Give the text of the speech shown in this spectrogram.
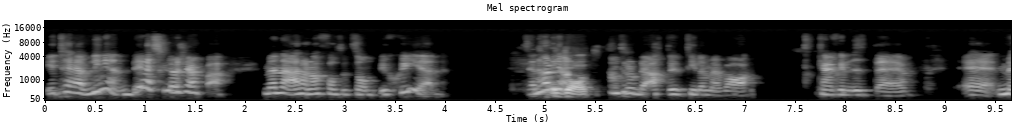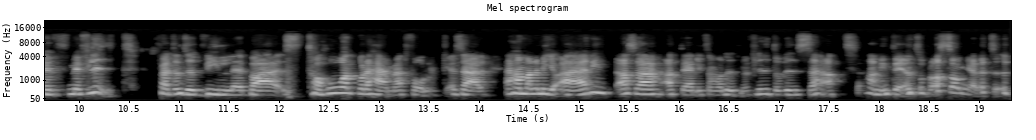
i tävlingen, det skulle jag köpa. Men när han har fått ett sånt besked. Sen hörde jag Jag, som trodde att det till och med var kanske lite eh, med, med flit. För att han typ ville bara ta hål på det här med att folk så här, han bara, men jag är inte, alltså att det liksom var lite med flit och visa att han inte är en så bra sångare typ.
